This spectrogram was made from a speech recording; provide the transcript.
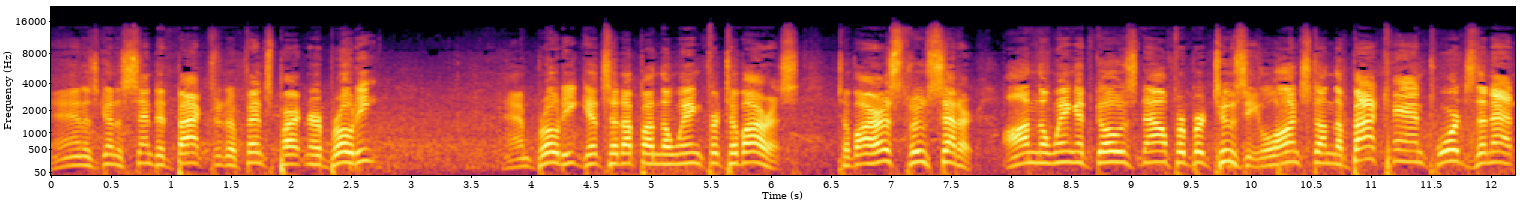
and is going to send it back to defense partner Brodie. And Brodie gets it up on the wing for Tavares. Tavares through center. On the wing it goes now for Bertuzzi. Launched on the backhand towards the net.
